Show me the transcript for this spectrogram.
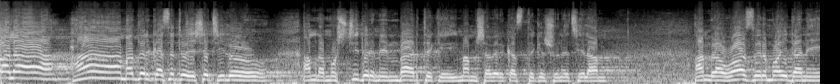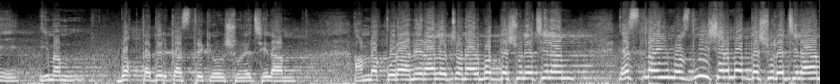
বালা। হ্যাঁ আমাদের কাছে তো এসেছিল। আমরা মসজিদের মেম্বার থেকে, ইমাম সাহেবের কাছ থেকে শুনেছিলাম। আমরা ওয়াজের ময়দানে ইমাম বক্তাদের কাছ থেকেও শুনেছিলাম। আমরা কোরআনের আলোচনার মধ্যে শুনেছিলাম, ইসলামী মজলিসের মধ্যে শুনেছিলাম।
